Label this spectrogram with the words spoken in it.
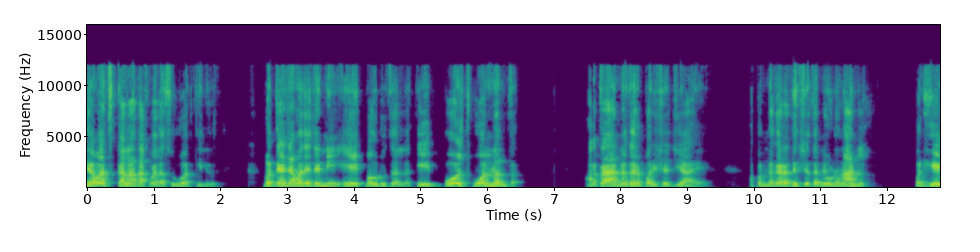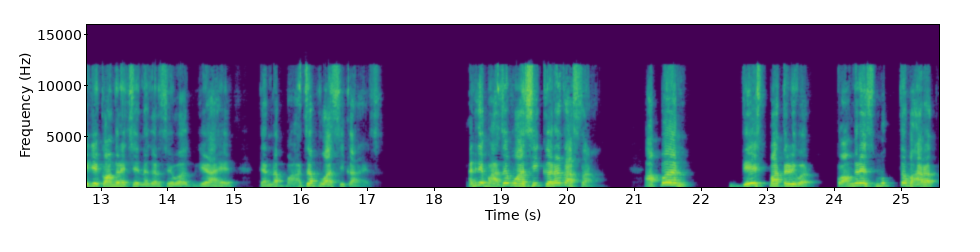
तेव्हाच कला दाखवायला सुरुवात केली होती. मग त्याच्यामध्ये त्यांनी हे एक पाऊल उचललं की पोस्ट पोल नंतर. आता नगर परिषद जी आहे आपण नगराध्यक्ष तर निवडून आणला पण हे जे काँग्रेसचे नगरसेवक जे आहे त्यांना भाजपवासी करायचं. आणि ते भाजपवासी करत असताना आपण देश पातळीवर काँग्रेस मुक्त भारत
